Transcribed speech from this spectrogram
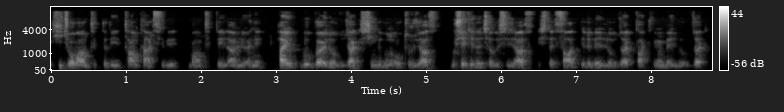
hiç o mantıkta değil. Tam tersi bir mantıkta ilerliyor. Hani hayır bu böyle olacak. Şimdi bunu oturacağız. Bu şekilde çalışacağız. İşte saatleri belli olacak. Takvimi belli olacak.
